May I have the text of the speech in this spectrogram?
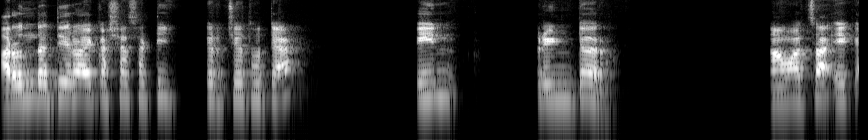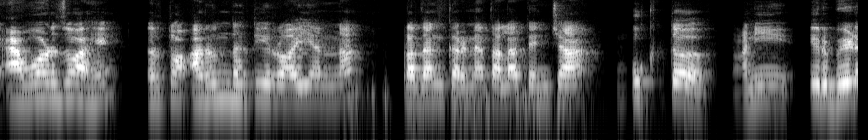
अरुंधती रॉय कशासाठी चर्चेत होत्या? पेन प्रिंटर नावाचा एक अवॉर्ड जो आहे तर तो अरुंधती रॉय यांना प्रदान करण्यात आला. त्यांच्या मुक्त आणि निर्भीड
